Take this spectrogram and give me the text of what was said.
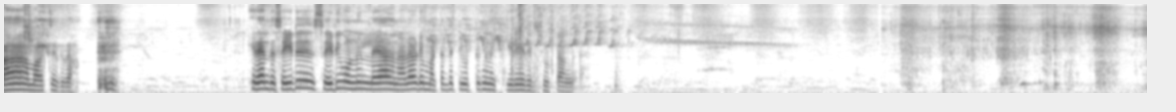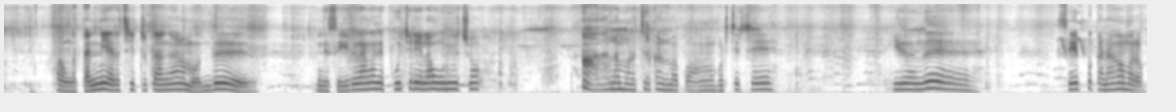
ஆ முளைச்சிருக்குதான் ஏன்னா இந்த சைடு செடி ஒன்றும் இல்லையா? அதனால் அப்படியே மட்டம் தட்டி விட்டு எனக்கு கீரையை தெளித்து விட்டாங்க. அவங்க தண்ணி இறச்சிட்ருக்காங்க நம்ம வந்து இந்த சைடு தாங்க கொஞ்சம் பூச்செடியெல்லாம் ஊனி வச்சோம். அதெல்லாம் முளைச்சிருக்கான்னு பார்ப்போம் பிடிச்சிருச்சு பிடிச்சிருச்சே. இது வந்து சேப்பு கனகாமரம்.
